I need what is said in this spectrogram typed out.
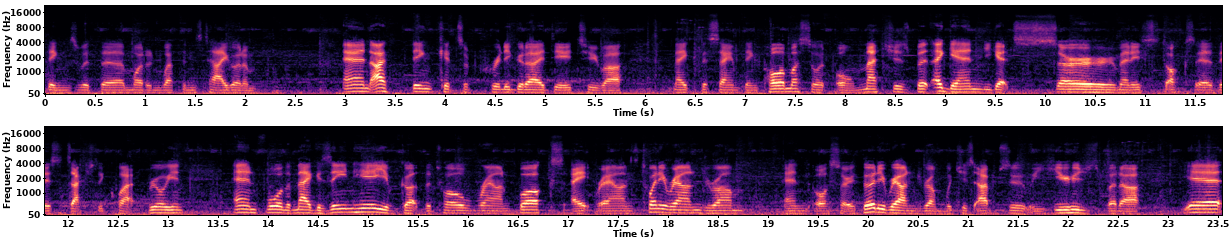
things with the modern weapons tag on them. And I think it's a pretty good idea to uh, make the same thing polymer so it all matches, but again, you get so many stocks out of this, it's actually quite brilliant. And for the magazine here, you've got the 12 round box, 8 rounds, 20 round drum, and also 30 round drum, which is absolutely huge. But uh, yeah,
